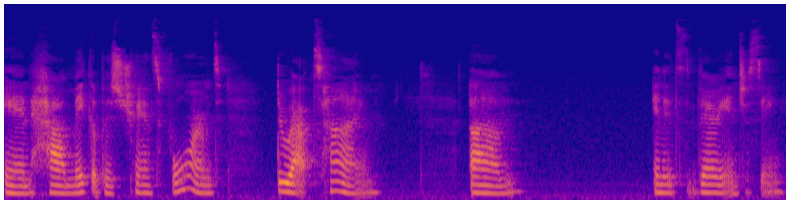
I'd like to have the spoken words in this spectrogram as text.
and how makeup is transformed throughout time. Um, and it's very interesting.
